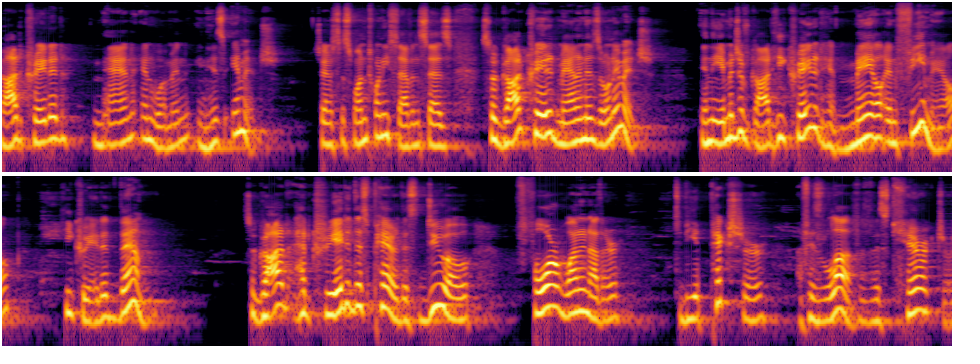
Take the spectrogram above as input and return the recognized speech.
God created man and woman in his image. Genesis 1:27 says, "So God created man in his own image. In the image of God he created him, male and female, he created them." So God had created this pair, this duo for one another to be a picture of his love, of his character.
